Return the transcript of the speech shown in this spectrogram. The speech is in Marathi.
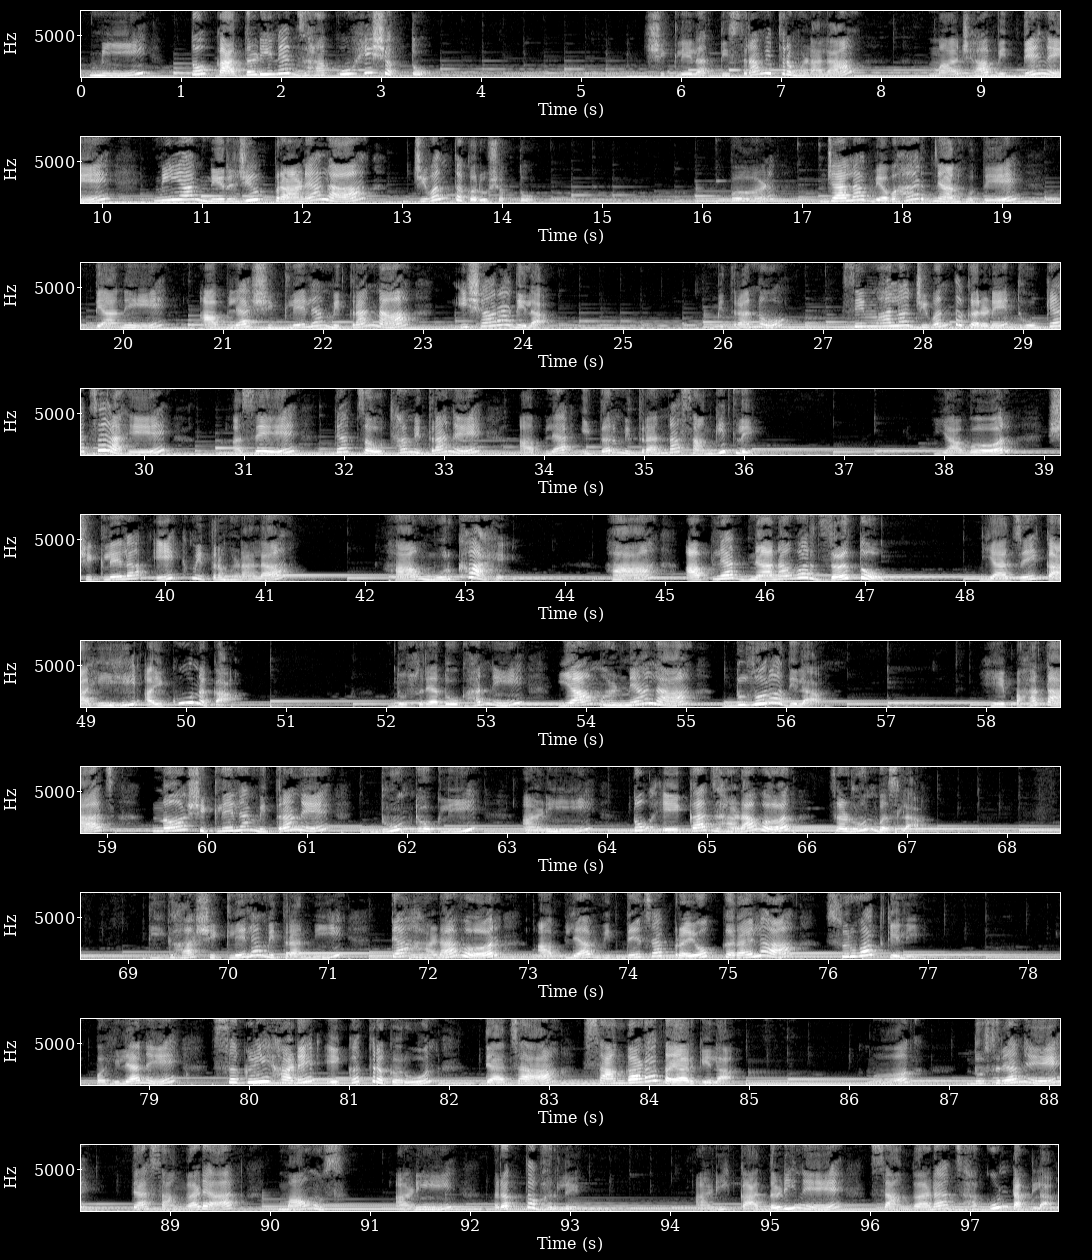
मी तो कातडीने झाकूही शकतो. शिकलेला तिसरा मित्र म्हणाला माझ्या विद्येने मी या निर्जीव प्राण्याला जिवंत करू शकतो. पण ज्याला व्यवहार ज्ञान होते त्याने आपल्या शिकलेल्या मित्रांना इशारा दिला. मित्रांनो सिंहाला जिवंत करणे धोक्याचे आहे असे त्या चौथ्या मित्राने आपल्या इतर मित्रांना सांगितले. यावर शिकलेला एक मित्र म्हणाला हा मूर्ख आहे. हा आपल्या ज्ञानावर जळतो. याचे काहीही ऐकू नका. दुसऱ्या दोघांनी या म्हणण्याला दुजोरा दिला. हे पाहताच न शिकलेल्या मित्राने धूम ठोकली आणि तो एका झाडावर चढून बसला. तिघा शिकलेल्या मित्रांनी त्या हाडावर आपल्या विद्येचा प्रयोग करायला सुरुवात केली. पहिल्याने सगळी हाडे एकत्र करून त्याचा सांगाडा तयार केला. दुसऱ्याने त्या सांगाड्यात मांस आणि रक्त भरले. आणि कातडीने सांगाडा झाकून टाकला.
